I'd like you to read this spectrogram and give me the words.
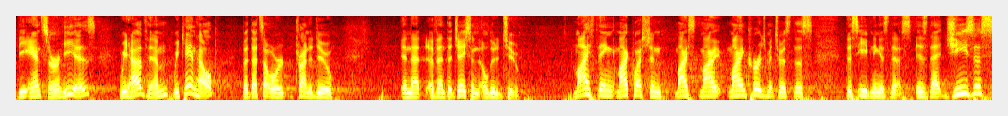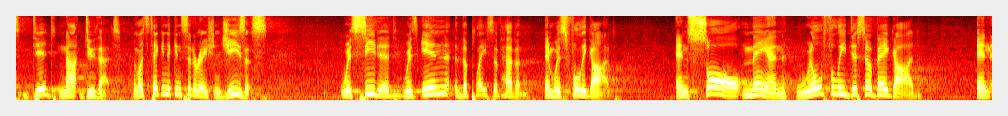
the answer. He is. We have him. We can help but that's not what we're trying to do in that event that Jason alluded to. My thing, my question, my, my, my encouragement to us this, this evening is this is that Jesus did not do that. And let's take into consideration Jesus was seated, was in the place of heaven, and was fully God, and Saul, man willfully disobey God and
